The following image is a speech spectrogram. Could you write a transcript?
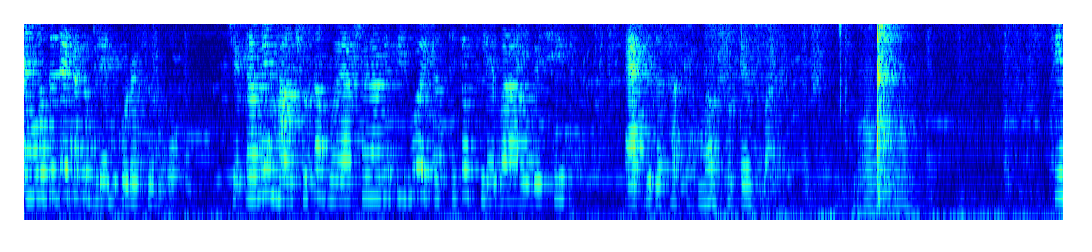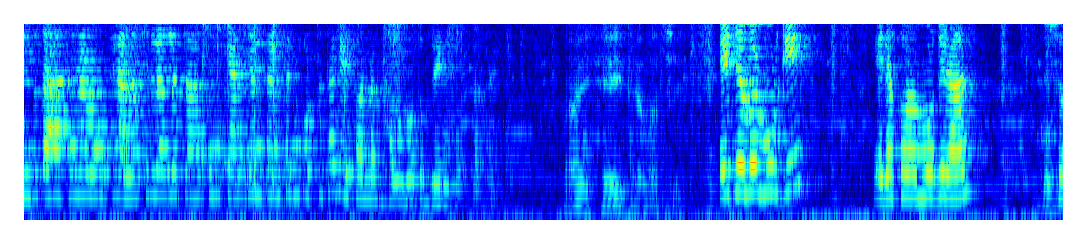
এর মধ্যে দিয়ে এটাকে ব্লেন্ড করে ফেলব। যেটা আমি মাংসটা হয়ে আসার আগে দিব এটার থেকে ফ্লেভার আরও বেশি অ্যাড হতে থাকে মাংস টেস্ট বাড়ে। ও কিন্তু তাহাসানের মুখে এলাচি লাগলে তাহাসান ক্যান ক্যান প্যান প্যান করতে থাকে? এই কারণে ভালো মতো ব্লেন্ড করতে হয়। আই হেট এলাচি এই যে আমার মুরগি এই দেখো আমার মুরগি রান। সো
